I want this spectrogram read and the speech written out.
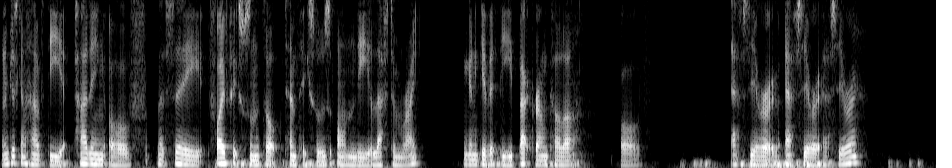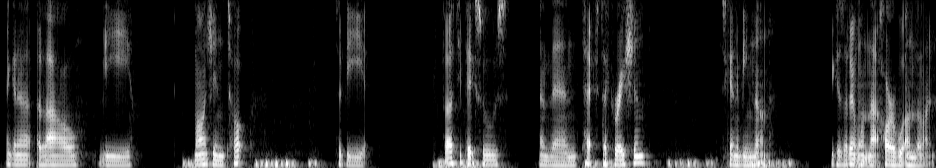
And I'm just going to have the padding of, let's say, 5 pixels on the top, 10 pixels on the left and right. I'm going to give it the background color of F0, F0, F0. I'm going to allow the margin top to be 30 pixels and then text decoration is going to be none because I don't want that horrible underline.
